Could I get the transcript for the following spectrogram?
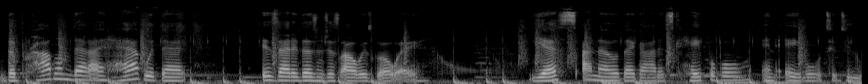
The problem that I have with that is that it doesn't just always go away. Yes, I know that God is capable and able to do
